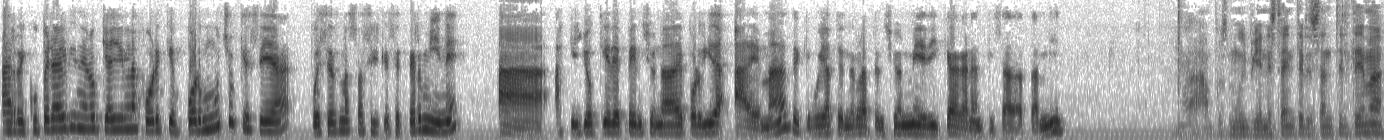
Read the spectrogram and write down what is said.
a recuperar el dinero que hay en la FORE, que por mucho que sea, pues es más fácil que se termine a, a, que yo quede pensionada de por vida, además de que voy a tener la pensión médica garantizada también. Ah, pues muy bien, está interesante el tema.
